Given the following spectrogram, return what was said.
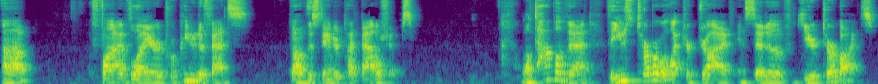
uh, five layer torpedo defense of the standard type battleships. On top of that, they used turboelectric drive instead of geared turbines.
